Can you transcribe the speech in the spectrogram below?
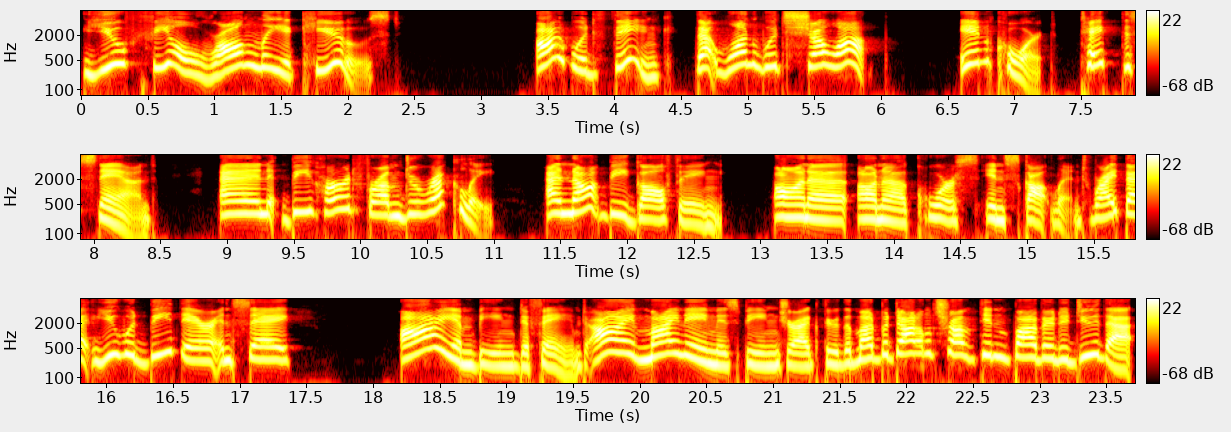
you feel wrongly accused, I would think that one would show up in court, take the stand, and be heard from directly and not be golfing on a on a course in Scotland, right? That you would be there and say, I am being defamed. I my name is being dragged through the mud, but Donald Trump didn't bother to do that.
